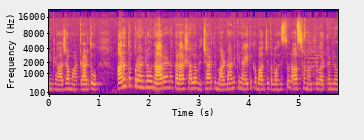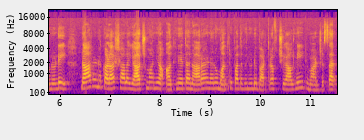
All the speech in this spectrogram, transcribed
ఎన్ రాజా మాట్లాడుతూ అనంతపురంలో నారాయణ కళాశాల విద్యార్థి మరణానికి నైతిక బాధ్యత వహిస్తూ రాష్ట్ర మంత్రివర్గంలో నుండి నారాయణ కళాశాల యాజమాన్య అధినేత నారాయణను మంత్రి పదవి నుండి బర్తరఫ్ చేయాలని డిమాండ్ చేశారు.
